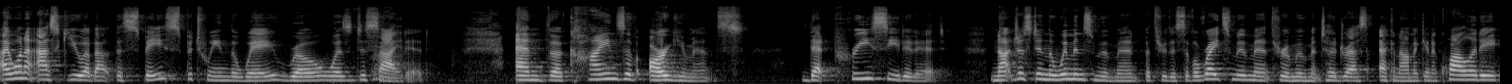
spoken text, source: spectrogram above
I want to ask you about the space between the way Roe was decided and the kinds of arguments that preceded it, not just in the women's movement, but through the civil rights movement, through a movement to address economic inequality,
